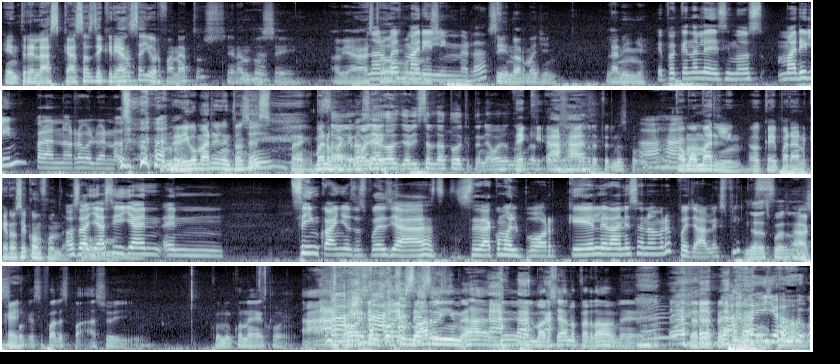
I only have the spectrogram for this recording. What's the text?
Entre las casas de crianza y orfanatos, eran Ujú. 12. Había estado Norma es. Marilyn, ¿verdad? Sí, Norma Jean, la niña. ¿Y por qué no le decimos Marilyn para no revolvernos? ¿Le digo Marilyn entonces? Sí. Para- bueno, O sea, para que no se... ya, ya diste el dato de que tenía varios nombres, que- pero ya ajá. que referirnos como Ajá. Como Marilyn, ok, para que no se confunda. o sea, ya sí, ya en, en cinco años después ya se da como el por qué le dan ese nombre, pues ya lo explico. Ya después, Ah, es ok. porque se fue al espacio y con un conejo. Ah. Ah, no, ese, ese es Marlin. Ah, sí, el marciano, perdón. me- de repente. me yo.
